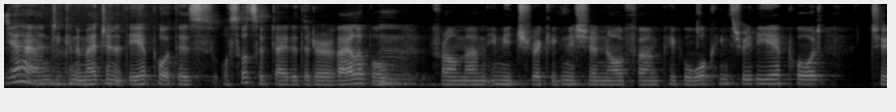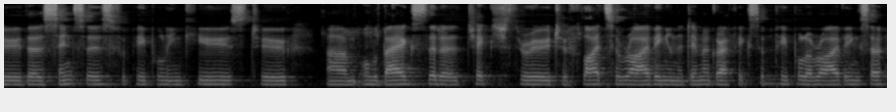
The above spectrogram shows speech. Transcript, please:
Yeah, and mm. you can mm. imagine at the airport, there's all sorts of data that are available mm. from um, image recognition of um, people walking through the airport to the sensors for people in queues, to um, all the bags that are checked through, to flights arriving and the demographics of people arriving. So,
